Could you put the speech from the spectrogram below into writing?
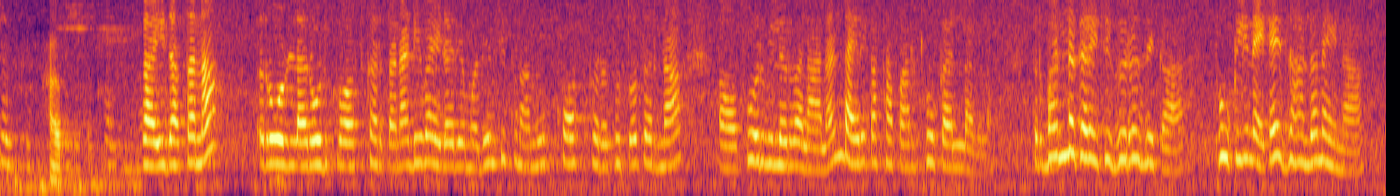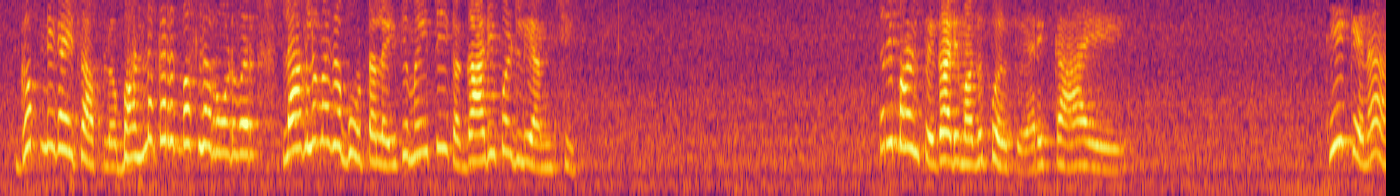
चल चल. हा. गाई जाताना रोडला रोड क्रॉस करताना डिवायडरमध्ये तिथून आम्ही क्रॉस करत होतो तर ना फोर व्हीलरवाला आला आणि डायरेक्ट असा पार ठोकायला लागला. तर भांडणं करायची गरज आहे का? ठोकली नाही काही झालं नाही ना? गप निघायचं आपलं. भांडणं करत बसलं रोडवर. लागलं माझ्या बोटाला. इथे माहिती आहे का? गाडी पडली आमची. तरी भांडतोय गाडी मागे पळतोय. अरे काय? ठीक आहे ना?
